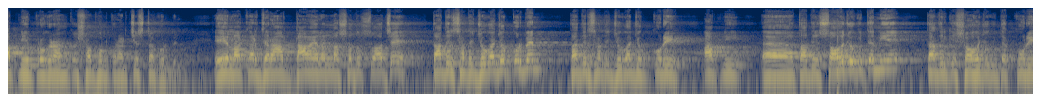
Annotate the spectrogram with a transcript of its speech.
আপনি এই প্রোগ্রামকে সফল করার চেষ্টা করবেন। এই এলাকার যারা দাওয়াল আল্লাহ সদস্য আছে, তাদের সাথে যোগাযোগ করবেন, তাদের সাথে যোগাযোগ করে আপনি তাদের সহযোগিতা নিয়ে, তাদেরকে সহযোগিতা করে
